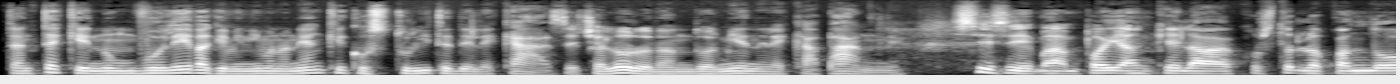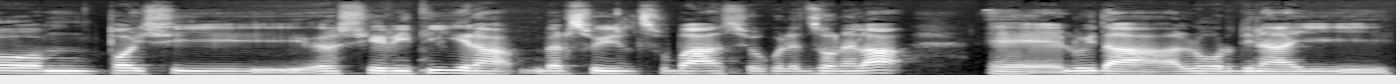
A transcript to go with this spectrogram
tant'è che non voleva che venivano neanche costruite delle case, cioè loro dovevano dormire nelle capanne. Sì, sì, ma poi anche la costru- quando mh, poi si, si ritira verso il Subasio, quelle zone là, eh, lui dà l'ordine ai,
